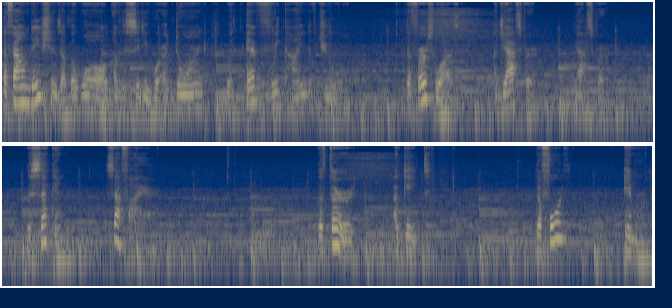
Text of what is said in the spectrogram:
The foundations of the wall of the city were adorned with every kind of jewel. The first was a jasper, jasper. The second, sapphire. The third, agate. The fourth, emerald.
